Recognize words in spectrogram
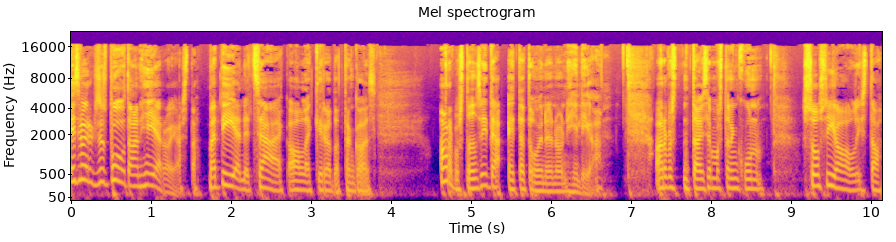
esimerkiksi jos puhutaan hierojasta, mä tiedän, että sä allekirjoitat tämän kanssa. Arvostan sitä, että toinen on hiljaa. Arvostan, tai semmoista niin kuin sosiaalista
